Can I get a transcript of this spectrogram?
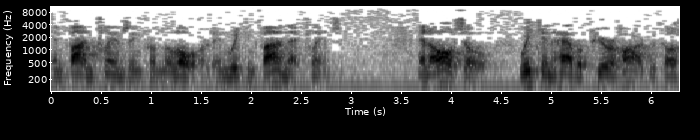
and find cleansing from the Lord. And we can find that cleansing. And also, we can have a pure heart because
